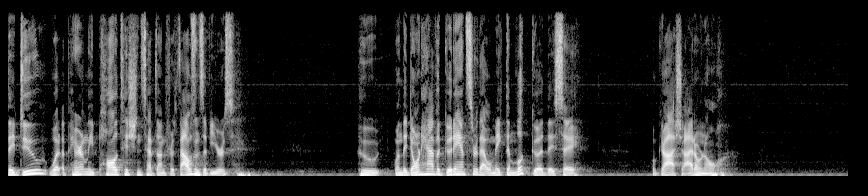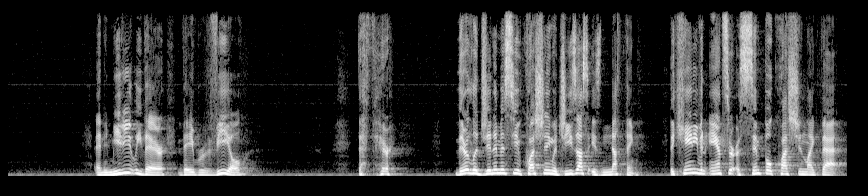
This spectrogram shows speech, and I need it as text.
They do what apparently politicians have done for thousands of years, who, when they don't have a good answer that will make them look good, they say, Well, gosh, I don't know. And immediately there, they reveal that their, their legitimacy of questioning with Jesus is nothing. They can't even answer a simple question like that.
